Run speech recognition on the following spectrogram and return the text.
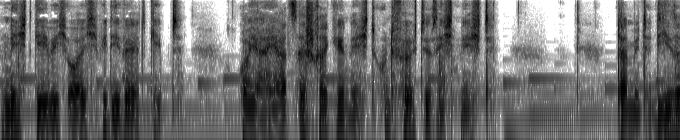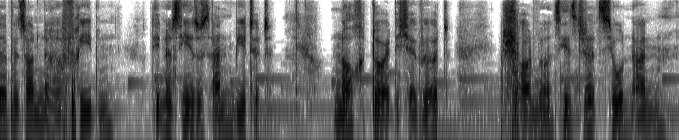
Nicht gebe ich euch, wie die Welt gibt. Euer Herz erschrecke nicht und fürchte sich nicht. Damit dieser besondere Frieden, den uns Jesus anbietet, noch deutlicher wird, schauen wir uns die Situation an,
